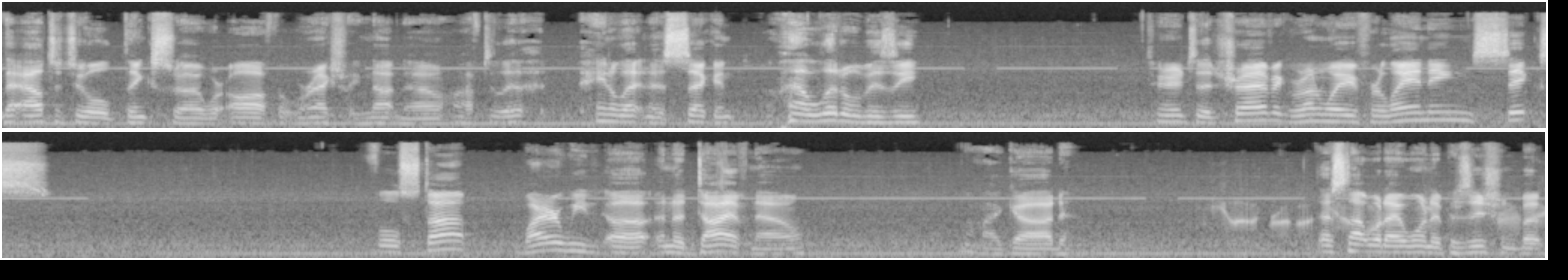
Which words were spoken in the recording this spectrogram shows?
The altitude thinks uh, we're off, but we're actually not now. I'll have to handle that in a second. I'm a little busy. Turn into the traffic, runway for landing, six. Full stop. Why are we uh, in a dive now? Oh my god. That's not what I want to position, but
